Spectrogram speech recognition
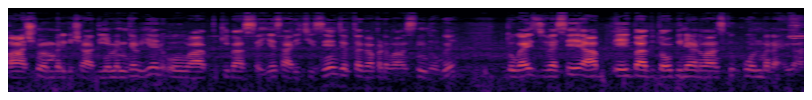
पाँच नवंबर की शादी है। मैंने कहा, भैया, वो आपकी बात सही है, सारी चीज़ें जब तक आप एडवांस नहीं दोगे। तो गाइज़ वैसे आप एक बात बताओ, बिना एडवांस के कौन बनाएगा?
